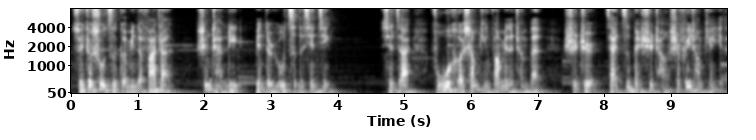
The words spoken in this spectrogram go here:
随着数字革命的发展，生产力变得如此的先进，现在服务和商品方面的成本。实质在资本市场是非常便宜的，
